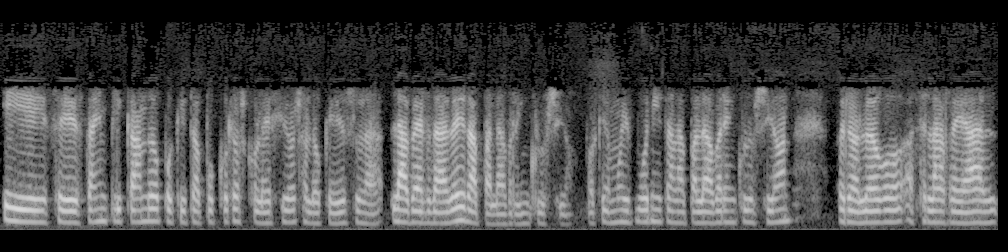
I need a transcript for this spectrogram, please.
Y se está implicando poquito a poco los colegios a lo que es la, la verdadera palabra inclusión, porque es muy bonita la palabra inclusión, pero luego hacerla real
